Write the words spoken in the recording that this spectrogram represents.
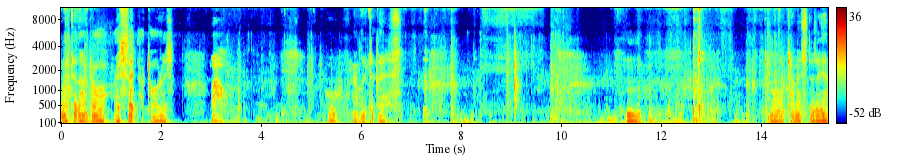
Look at that door. How thick that door is. Wow. Oh, now look at this. Hmm. Small canisters here.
